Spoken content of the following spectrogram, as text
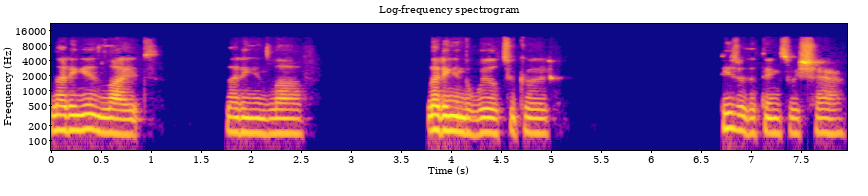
letting in light, letting in love, letting in the will to good. These are the things we share.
